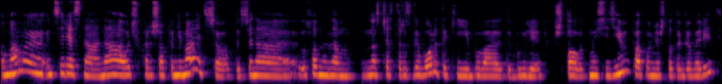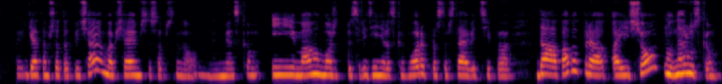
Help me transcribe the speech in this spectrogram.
У мамы интересно, она очень хорошо понимает все. То есть она, условно, нам, у нас часто разговоры такие бывают и были, что вот мы сидим, папа мне что-то говорит, я там что-то отвечаю, мы общаемся, собственно, на немецком. И мама может посередине разговора просто вставить, типа, да, папа прав, а еще, ну, на русском,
